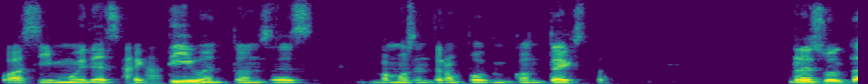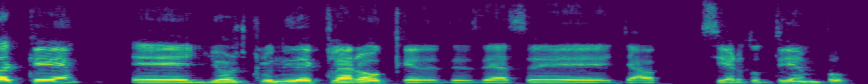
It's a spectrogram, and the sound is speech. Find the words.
o así muy despectivo. Entonces, vamos a entrar un poco en contexto. Resulta que eh, George Clooney declaró que desde hace ya cierto tiempo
